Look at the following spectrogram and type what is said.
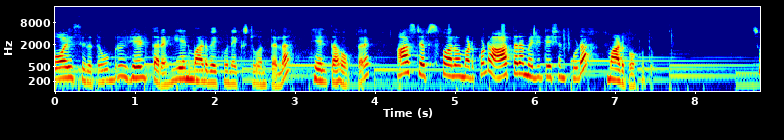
ವಾಯ್ಸ್ ಇರುತ್ತೆ. ಒಬ್ಬರು ಹೇಳ್ತಾರೆ, ಏನು ಮಾಡಬೇಕು ನೆಕ್ಸ್ಟು ಅಂತೆಲ್ಲ ಹೇಳ್ತಾ ಹೋಗ್ತಾರೆ. ಆ ಸ್ಟೆಪ್ಸ್ ಫಾಲೋ ಮಾಡಿಕೊಂಡು ಆ ಥರ ಮೆಡಿಟೇಷನ್ ಕೂಡ ಮಾಡಬಹುದು. ಸೊ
